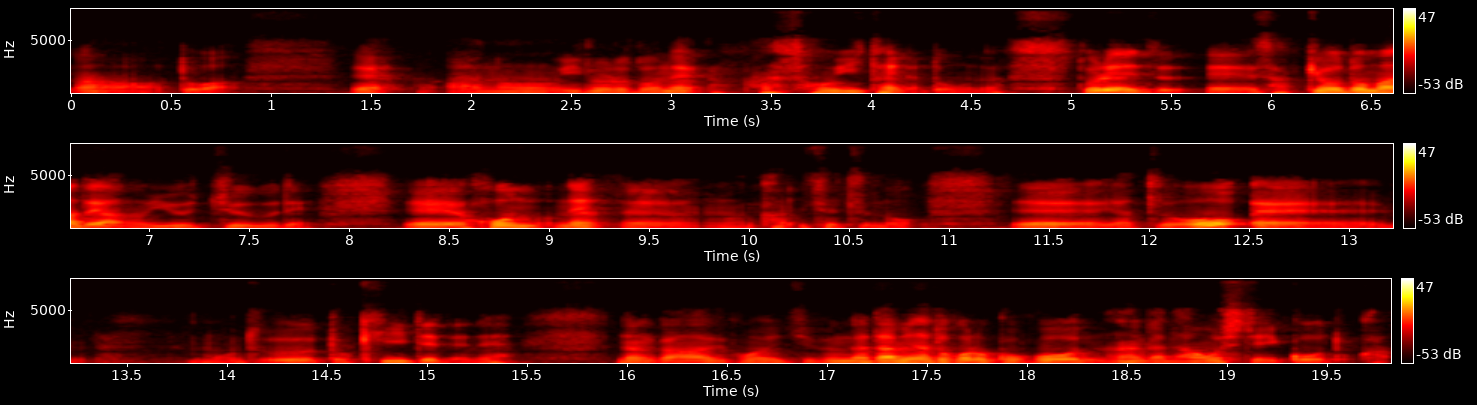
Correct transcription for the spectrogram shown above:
まあ、あとは、えあのいろいろとね、感想を言いたいなと思うのとりあえず、えー、先ほどまであの YouTube で、えー、本のね、えー、解説の、えやつを、えもうずっと聞いててね、なんか、こう自分がダメなところここをなんか直していこうとか、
